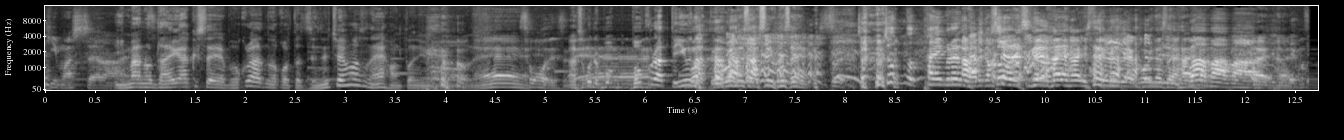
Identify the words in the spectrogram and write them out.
聞きましたよ。今の大学生僕らの頃と全然違いますね本当にもうね。そうですね。あそこでぼ僕らって言うなってごめんなさい。すいません。ちょちょっとタイムラグがあるかもしれないですけど。はいはい。すいませんごめんなさい、はいはい、まあまあまあ、はいはい。でも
